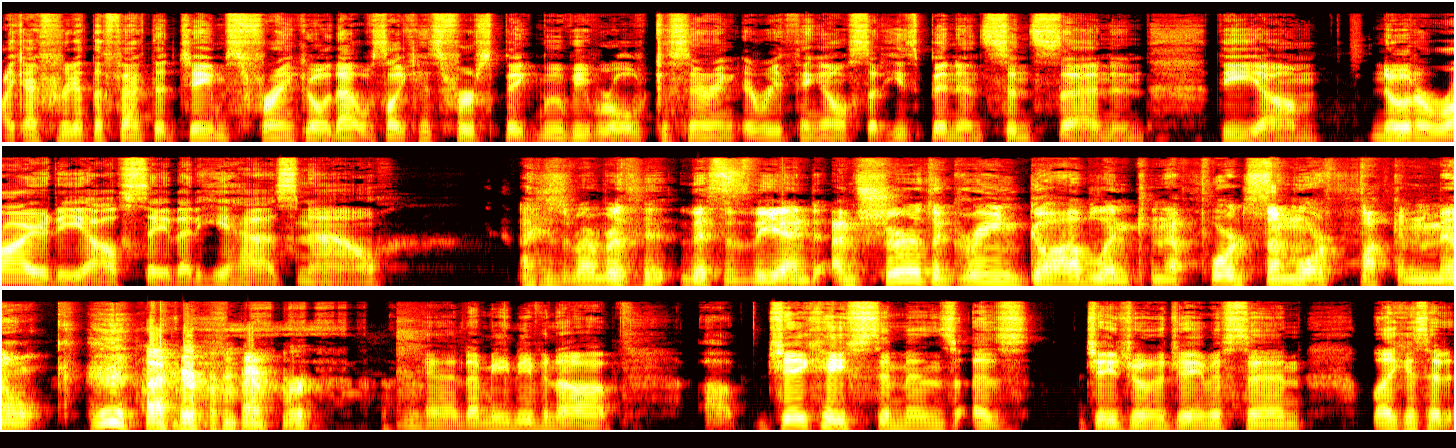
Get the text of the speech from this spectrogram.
like I forget the fact that James Franco that was like his first big movie role, considering everything else that he's been in since then, and the um notoriety I'll say that he has now. I just remember th- this is the end. I'm sure the Green Goblin can afford some more fucking milk. I remember. And I mean, even uh, uh J.K. Simmons as J. Jonah Jameson, like I said,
